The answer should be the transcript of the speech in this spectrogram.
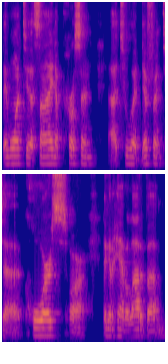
They want to assign a person uh, to a different uh, course, or they're going to have a lot of um,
